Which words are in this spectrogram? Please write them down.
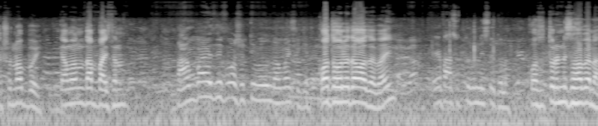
একশো নব্বই। কেমন দাম পাইছেন? দাম পায় পঁয়ষট্টি পর্যন্ত দাম পাইছে কত হলে দেওয়া যায় ভাই? তো না। পঁচাত্তরের নিচে হবে না?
